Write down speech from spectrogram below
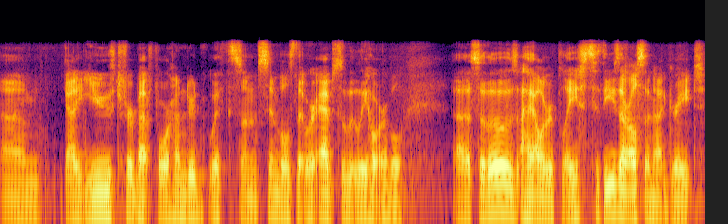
Um, got it used for about 400 with some cymbals that were absolutely horrible. Uh, so those I all replaced. These are also not great.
